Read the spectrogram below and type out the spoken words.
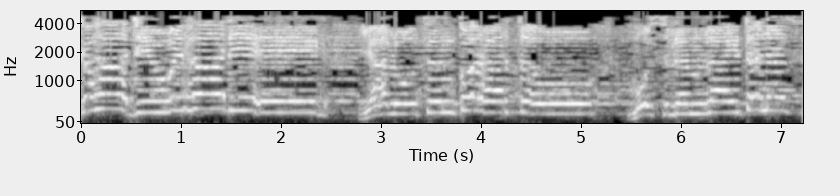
ከሃዲው ኢህአዴግ ያሉትን ቆራርጠው ሙስሊም ላይ ተነሳ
